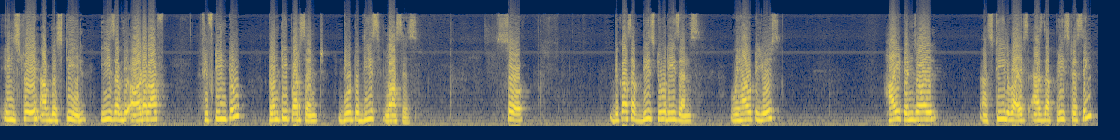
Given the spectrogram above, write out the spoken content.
in strain of the steel is of the order of 15 to 20 percent due to these losses. So because of these two reasons we have to use high tensile uh, steel wires as the pre-stressing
